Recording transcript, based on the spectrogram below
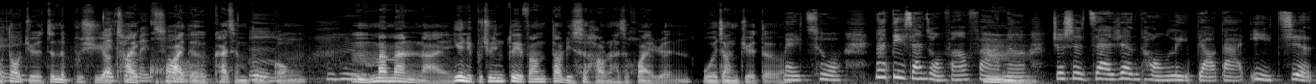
我倒觉得真的不需要太快的开诚布公，嗯，慢，慢慢来，因为你不确定对方到底是好人还是坏人，我会这样觉得。没错，那第三种方法呢，嗯、就是在认同里表达意见。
